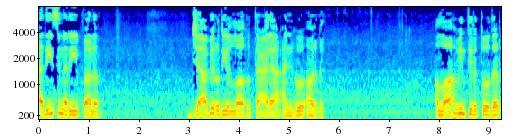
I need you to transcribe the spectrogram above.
ஹதீஸின் அறிவிப்பாளர் ஜாபிர் உதியுல்லாஹு தாலா அன்ஹு அவர்கள். அல்லாஹுவின் திருத்தூதர்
